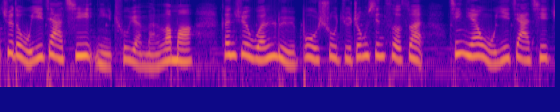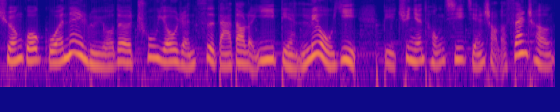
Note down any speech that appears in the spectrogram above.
过去的五一假期，你出远门了吗？根据文旅部数据中心测算，今年五一假期全国国内旅游的出游人次达到了一点六亿，比去年同期减少了三成。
